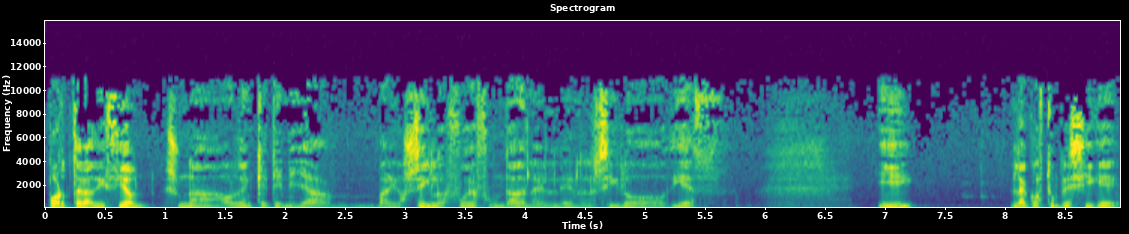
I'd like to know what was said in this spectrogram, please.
por tradición, es una orden que tiene ya varios siglos, fue fundada en el, en el siglo X. Y la costumbre sigue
